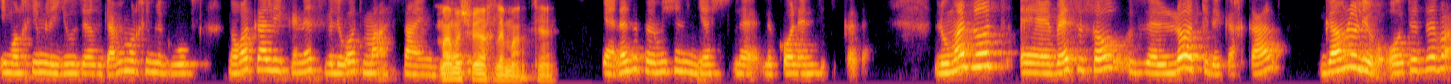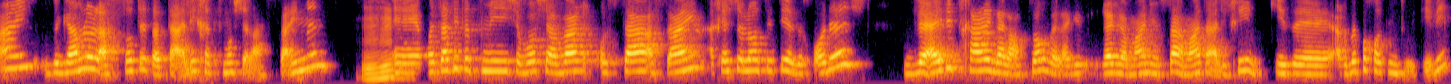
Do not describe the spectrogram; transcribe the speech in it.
אם הולכים ל-users, גם אם הולכים לגרופס, נורא קל להיכנס ולראות מה assign. מה משוייך למה, כן. כן, איזה permission יש לכל entity כזה. לעומת זאת אה, ב-SSO זה לא עד כדי כך קל, גם לא לראות את זה בעין וגם לא לעשות את התהליך עצמו של האסיינמנט. Mm-hmm. מצאתי את עצמי שבוע שעבר עושה אסיין אחרי שלא עשיתי איזה חודש והייתי צריכה רגע לעצור ולהגיד רגע מה אני עושה, מה התהליכים, כי זה הרבה פחות אינטואיטיבי.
